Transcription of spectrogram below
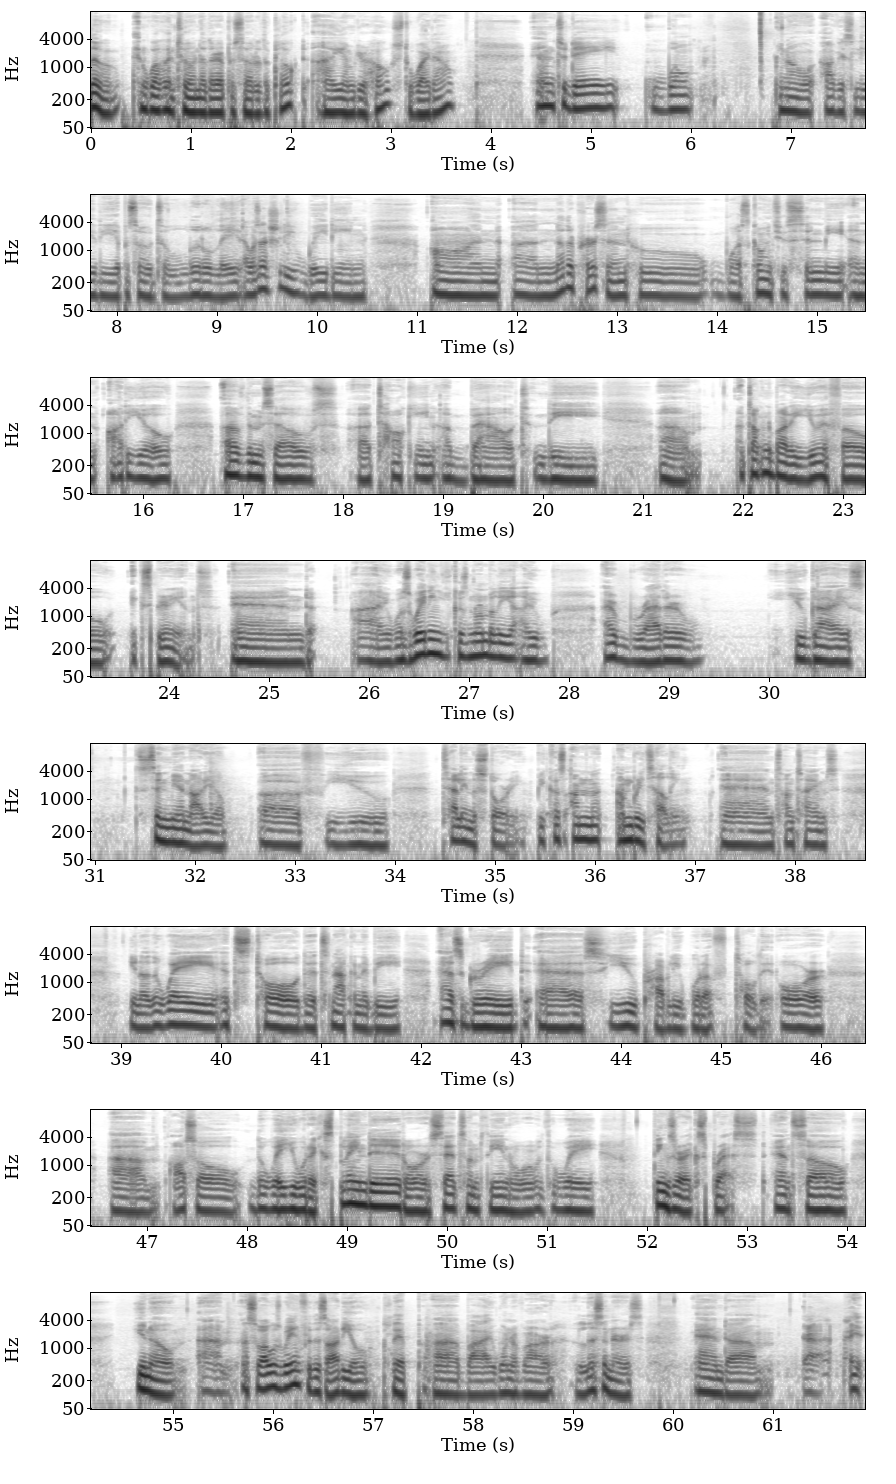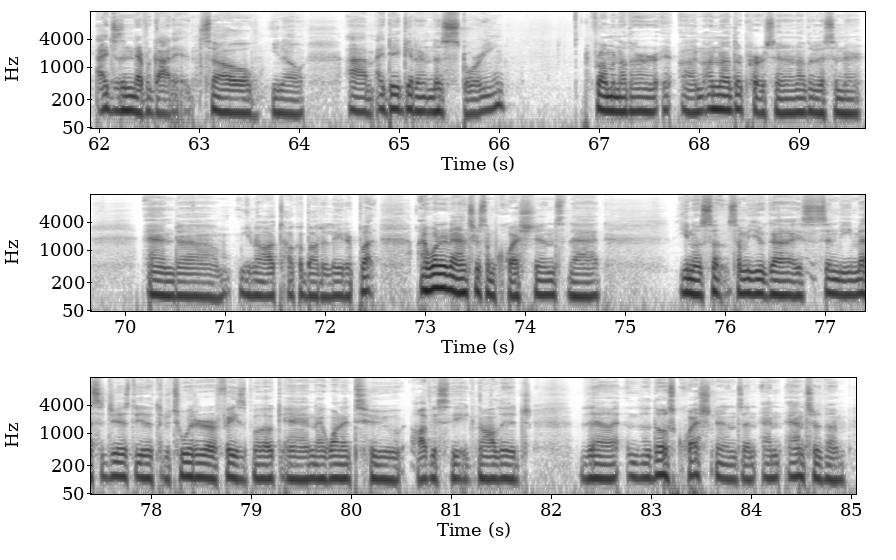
Hello, and welcome to another episode of The Cloaked. I am your host, White Owl. And today, well, you know, obviously the episode's a little late. I was actually waiting on another person who was going to send me an audio of themselves uh, talking about the, um, talking about a UFO experience. And I was waiting because normally I, I'd rather you guys send me an audio of you telling the story because I'm I'm retelling. And sometimes you know the way it's told it's not going to be as great as you probably would have told it. Or um, also the way you would have explained it or said something or the way things are expressed. And so you know um, so i was waiting for this audio clip uh, by one of our listeners and um, I I just never got it. So you know, um, I did get a story from another uh, another person, another listener, and um, you know I'll talk about it later. But I wanted to answer some questions that you know some some of you guys send me messages either through Twitter or Facebook, and I wanted to obviously acknowledge the, the those questions and and answer them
